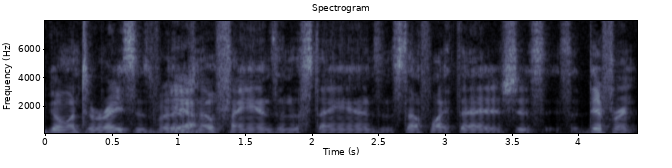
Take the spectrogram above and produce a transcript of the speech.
Going to races where there's no fans in the stands and stuff like that. It's just it's a different.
